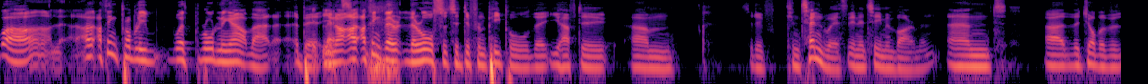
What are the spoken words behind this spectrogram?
Well, I think probably worth broadening out that a bit. You know, I, I, think there there are all sorts of different people that you have to um, sort of contend with in a team environment. And uh, the job of the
